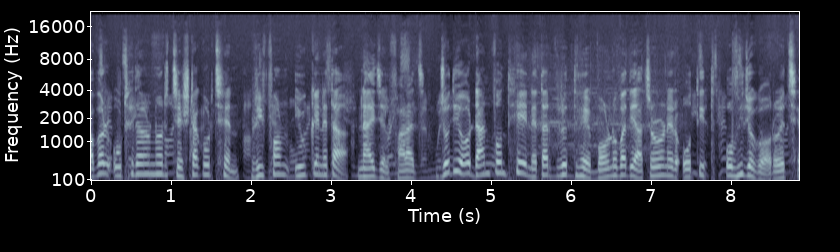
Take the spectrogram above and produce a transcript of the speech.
আবার উঠে দাঁড়ানোর চেষ্টা করছেন রিফর্ম ইউকে নেতা নাইজেল ফারাজ। যদিও ডানপন্থী নেতার বিরুদ্ধে বর্ণবাদী আচরণের অতীত অভিযোগও রয়েছে।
